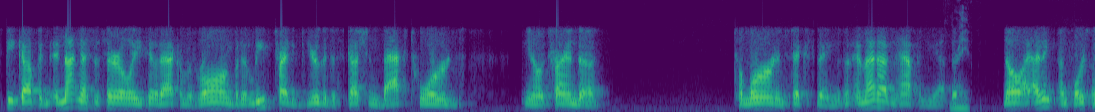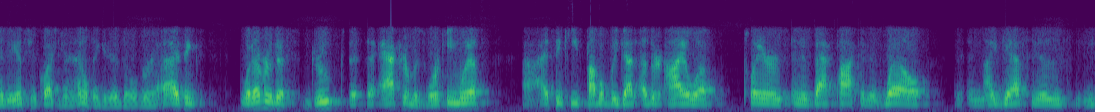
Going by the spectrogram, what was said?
speak up and, and not necessarily say that Akrum was wrong, but at least try to gear the discussion back towards, you know, trying to to learn and fix things, and that hasn't happened yet. But right. No, I, I think unfortunately to answer your question, I don't think it is over. I think whatever this group that the Akrum is working with, uh, I think he's probably got other Iowa players in his back pocket as well. And my guess is he's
